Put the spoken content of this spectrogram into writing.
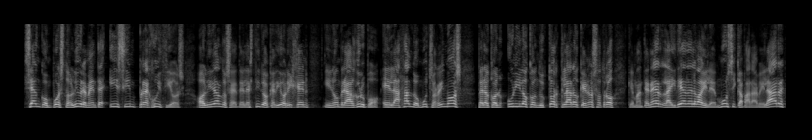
se han compuesto libremente y sin prejuicios, olvidándose del estilo que dio origen y nombre al grupo, enlazando muchos ritmos, pero con un hilo conductor claro que no es otro que mantener la idea del baile, música para bailar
